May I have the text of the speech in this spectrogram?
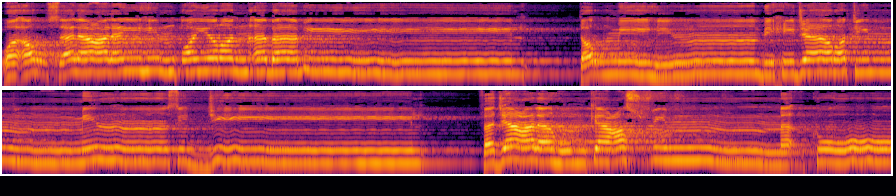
وأرسل عليهم طيرا أبابيل؟ ترميهم بحجارة من سجيل فجعلهم كعصف مأكول.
